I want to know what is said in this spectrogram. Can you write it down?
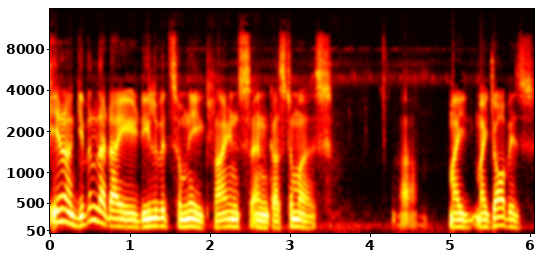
you know, given that I deal with so many clients and customers, uh, my my job is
